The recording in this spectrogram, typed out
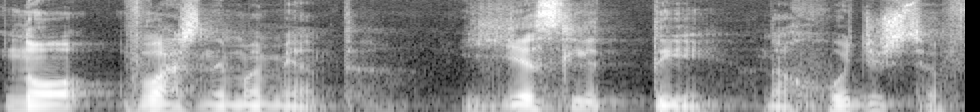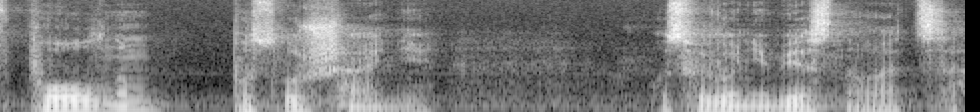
но важный момент. Если ты находишься в полном послушании у своего Небесного Отца,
